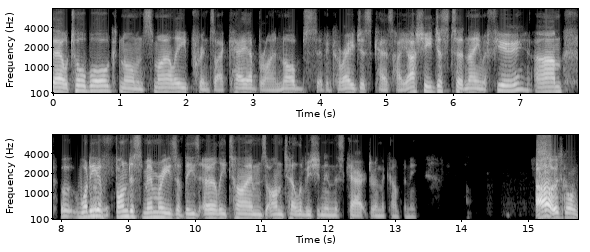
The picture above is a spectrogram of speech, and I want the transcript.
Dale Torborg, Norman Smiley, Prince Iaukea, Brian Knobbs, Evan Karagias, Kaz Hayashi, just to name a few. Um, what are your fondest memories of these early times on television in this character in the company? Oh, it was going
